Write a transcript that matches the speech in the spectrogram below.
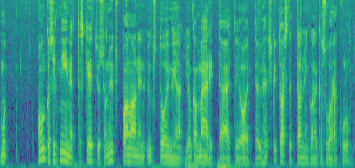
Mutta onko sitten niin, että tässä ketjussa on yksi palanen, yksi toimija, joka määrittää, että joo, että 90 astetta on niin aika suora kulma?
